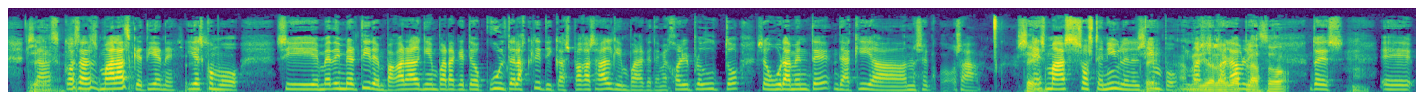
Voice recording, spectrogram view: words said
Sí, las sí. cosas malas que tiene. Sí, y es como si en vez de invertir en pagar a alguien para que te oculte las críticas, pagas a alguien para que te mejore el producto, seguramente de aquí a, no sé, o sea, Sí. es más sostenible en el Sí, tiempo a y más escalable. plazo. Entonces, eh,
